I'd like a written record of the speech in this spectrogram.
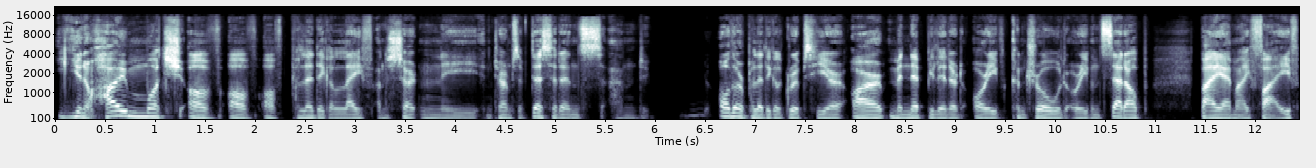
you know how much of of of political life and certainly in terms of dissidents and other political groups here are manipulated or even controlled or even set up by MI5.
